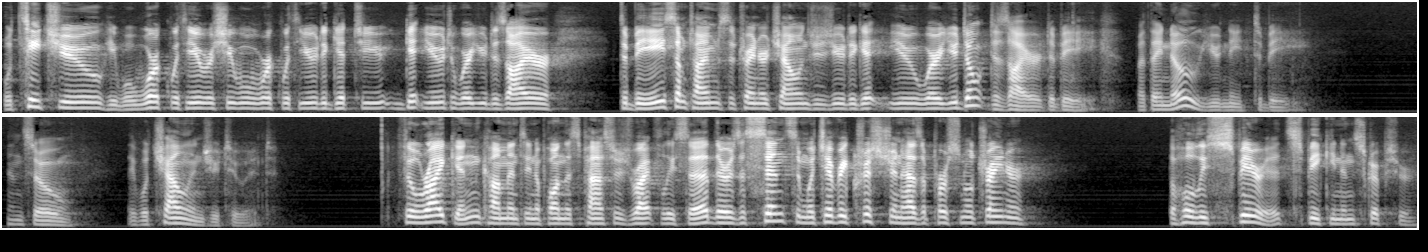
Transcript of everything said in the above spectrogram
will teach you, he will work with you, or she will work with you to get, to you, get you to where you desire to be. Sometimes the trainer challenges you to get you where you don't desire to be, but they know you need to be. And so they will challenge you to it. Phil Ryken, commenting upon this passage, rightfully said there is a sense in which every Christian has a personal trainer, the Holy Spirit speaking in Scripture.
